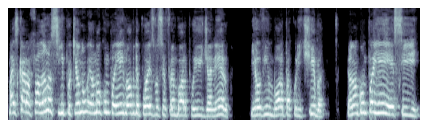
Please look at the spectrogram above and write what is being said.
Mas, cara, falando assim, porque eu não, eu não acompanhei, logo depois você foi embora para o Rio de Janeiro e eu vim embora para Curitiba, eu não acompanhei esse.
